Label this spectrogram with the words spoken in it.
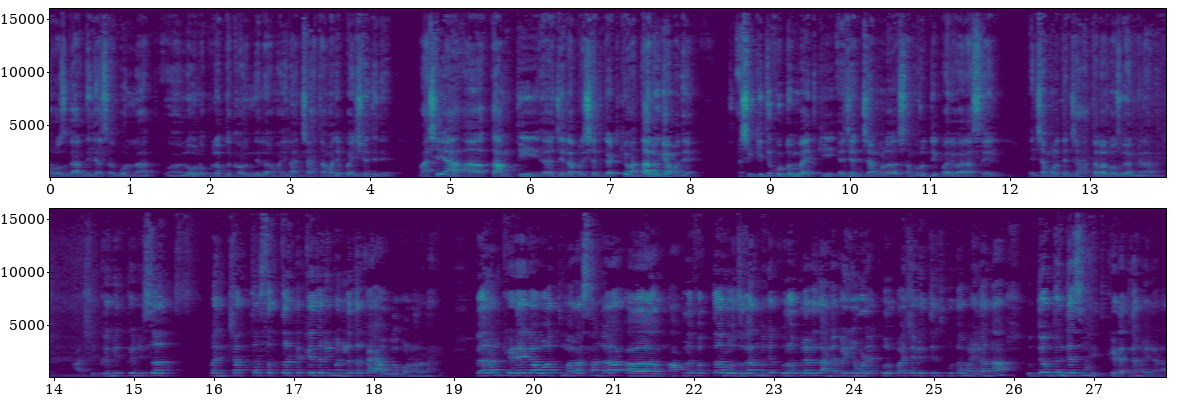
रोजगार दिल्याचं बोललात लोन उपलब्ध करून दिलं महिलांच्या हातामध्ये पैसे दिले असे या कामती जिल्हा परिषद गट किंवा तालुक्यामध्ये अशी किती कुटुंब आहेत की ज्यांच्यामुळं समृद्धी परिवार असेल याच्यामुळे त्यांच्या हाताला रोजगार मिळाला? असे कमीत कमी सर पंच्याहत्तर सत्तर टक्के जरी म्हणलं तर काय अवघड होणार नाही. कारण खेडेगावात मला सांगा आपलं फक्त रोजगार म्हणजे खुरपल्याला जाण्या पाहिजे एवढ्या खुरपाच्या व्यतिरिक्त कुठं महिलांना उद्योगधंदेच नाहीत खेड्यातल्या महिलांना.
